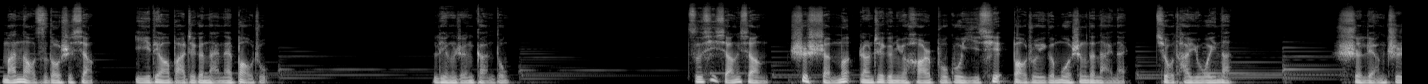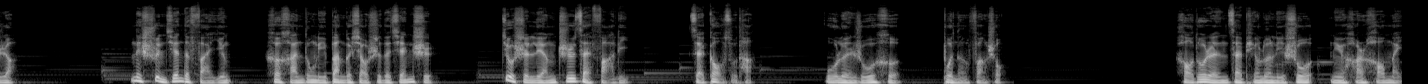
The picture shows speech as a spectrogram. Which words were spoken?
满脑子都是想一定要把这个奶奶抱住。”令人感动。仔细想想，是什么让这个女孩不顾一切抱住一个陌生的奶奶，救她于危难？是良知啊！那瞬间的反应和寒冬里半个小时的坚持，就是良知在发力，在告诉她，无论如何不能放手。好多人在评论里说女孩好美，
